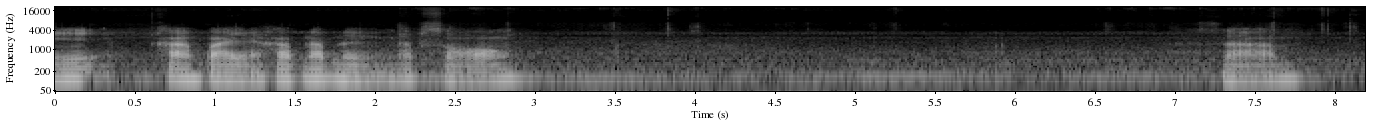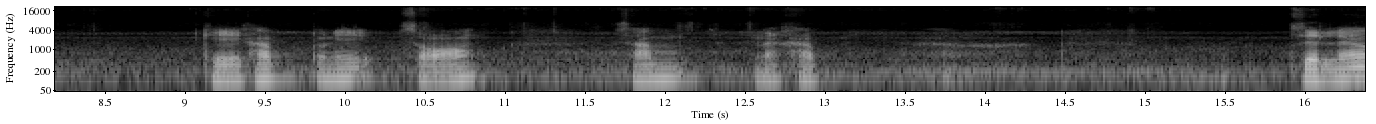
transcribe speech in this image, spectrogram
นี้ข้ามไปนะครับ นับหนึ่งนับสองสามโอเคครับ ตัวนี้สองซ้ำนะครับ เสร็จแล้ว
